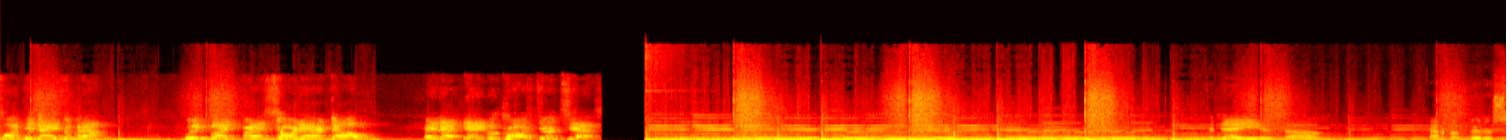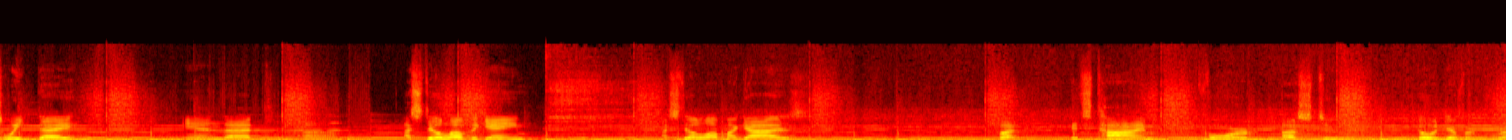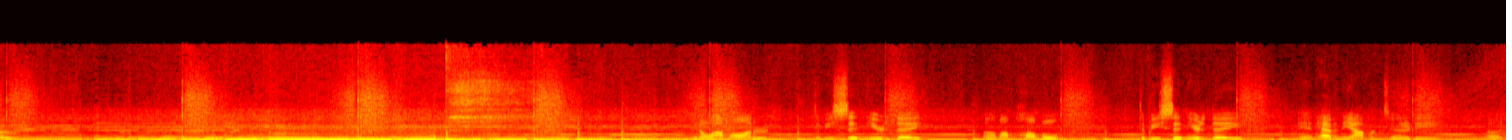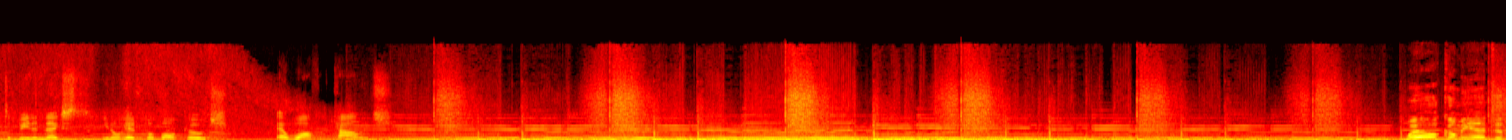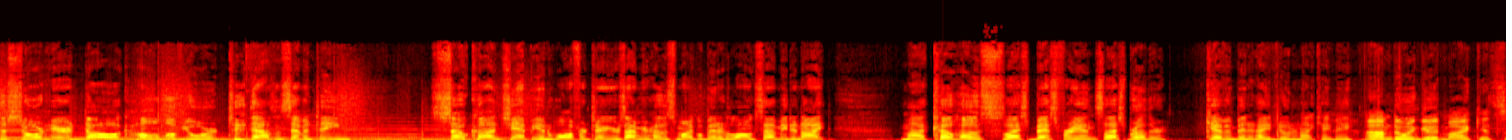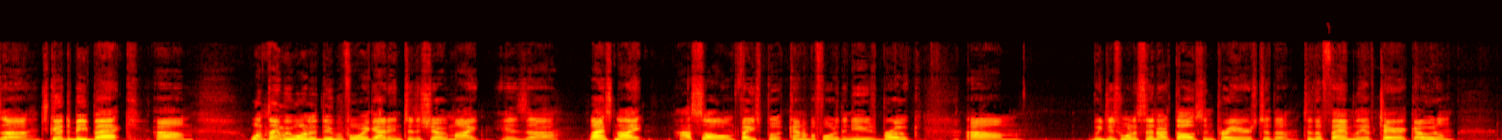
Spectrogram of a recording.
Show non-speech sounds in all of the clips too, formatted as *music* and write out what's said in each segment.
What today's about. We fight for that short-haired dog and that name across your chest. Today is uh, kind of a bittersweet day in that uh, I still love the game. I still love my guys. But it's time for us to go a different road. You know, I'm honored to be sitting here today. Um, I'm humbled to be sitting here today and having the opportunity uh, to be the next, you know, head football coach at Wofford College. Welcome into the Short Haired Dog, home of your 2017 SoCon champion Wofford Terriers. I'm your host, Michael Bennett. Alongside me tonight, my co-host slash best friend slash brother, Kevin Bennett. How you doing tonight, KB? I'm doing good, Mike. It's uh, it's good to be back. Um, one thing we wanted to do before we got into the show, Mike, is uh, last night I saw on Facebook, kind of before the news broke. Um, we just want to send our thoughts and prayers to the to the family of Tarek Odom.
